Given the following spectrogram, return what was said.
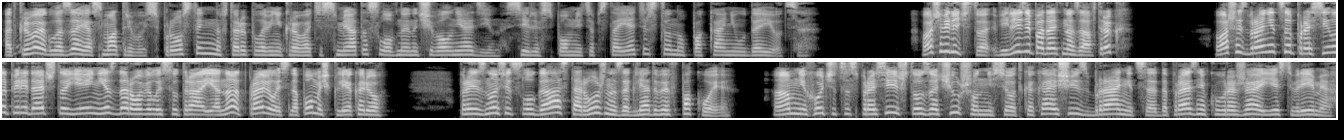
Открываю глаза и осматриваюсь. Простынь на второй половине кровати смята, словно я ночевал не один. Сели вспомнить обстоятельства, но пока не удается. «Ваше Величество, велите подать на завтрак?» «Ваша избранница просила передать, что ей не здоровилось с утра, и она отправилась на помощь к лекарю», произносит слуга, осторожно заглядывая в покое. А мне хочется спросить, что за чушь он несет, какая еще избранница, до праздника урожая есть время.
